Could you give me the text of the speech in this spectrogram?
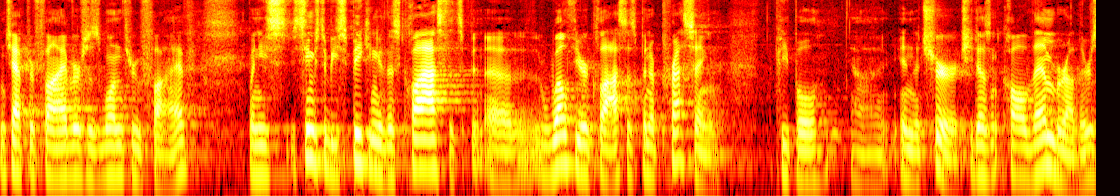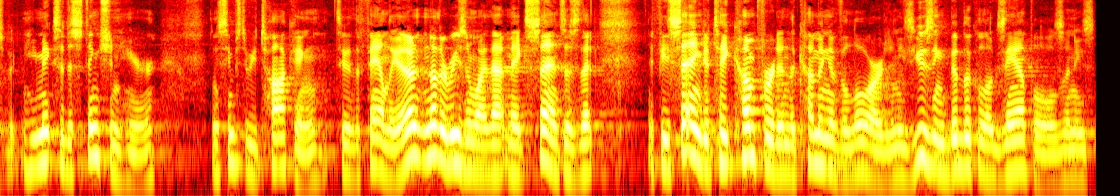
in chapter 5, verses 1 through 5, when he seems to be speaking to this class that's been a uh, wealthier class that's been oppressing people uh, in the church. He doesn't call them brothers, but he makes a distinction here He seems to be talking to the family. Another reason why that makes sense is that if he's saying to take comfort in the coming of the Lord, and he's using biblical examples, and he's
